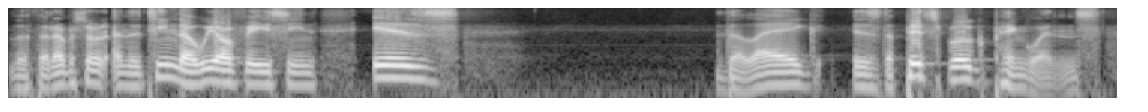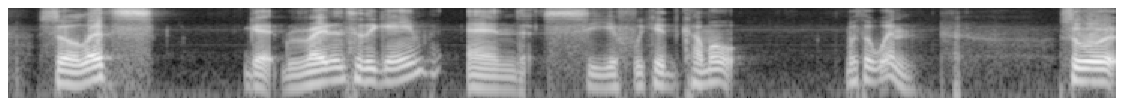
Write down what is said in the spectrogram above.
the third episode. And the team that we are facing is the leg is the Pittsburgh Penguins. So let's get right into the game and see if we could come out with a win. So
